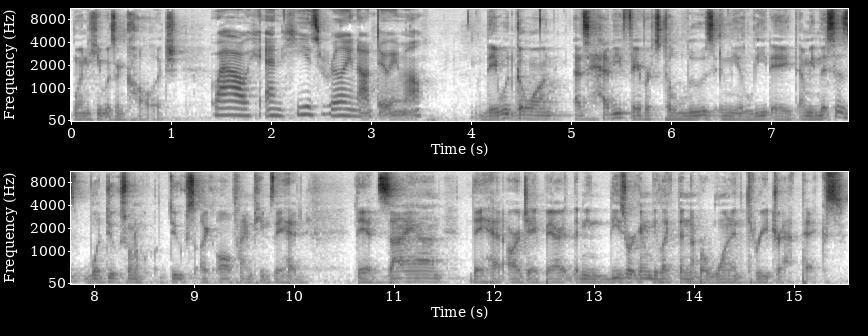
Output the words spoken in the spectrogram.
when he was in college. Wow, and he's really not doing well. They would go on as heavy favorites to lose in the Elite Eight. I mean, this is what Duke's one of Duke's like all time teams. They had they had Zion, they had RJ Barrett. I mean, these were going to be like the number one and three draft picks.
